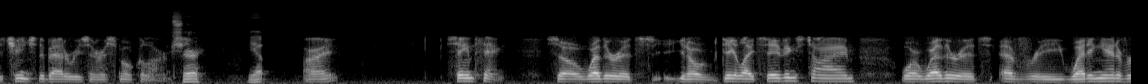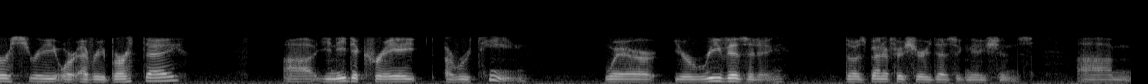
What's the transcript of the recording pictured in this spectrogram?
To change the batteries in our smoke alarm. Sure. Yep. All right. Same thing. So whether it's you know daylight savings time, or whether it's every wedding anniversary or every birthday, uh, you need to create a routine where you're revisiting those beneficiary designations um,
